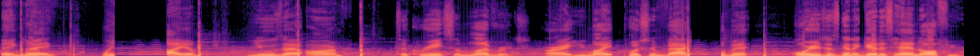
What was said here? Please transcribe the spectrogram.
bang, bang. When you fly him, use that arm to create some leverage, all right? You might push him back a little bit, or you're just gonna get his hand off you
